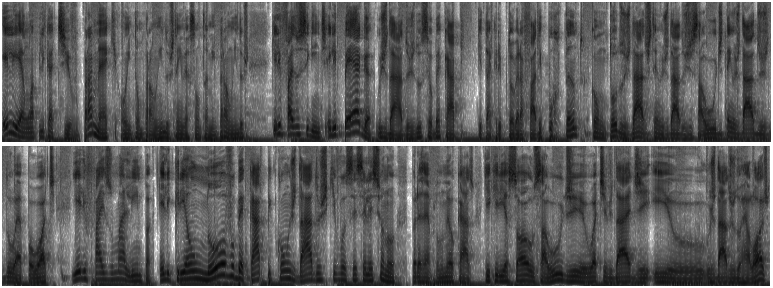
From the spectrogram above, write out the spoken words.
Ele é um aplicativo para Mac ou então para Windows, tem versão também para Windows, que ele faz o seguinte: ele pega os dados do seu backup, que está criptografado e, portanto, com todos os dados, tem os dados de saúde, tem os dados do Apple Watch, e ele faz uma limpa. Ele cria um novo backup com os dados que você selecionou. Por exemplo, no meu caso, que queria só o saúde, o atividade e o, os dados do relógio,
